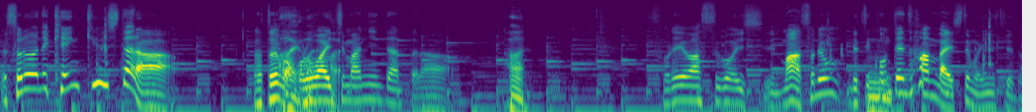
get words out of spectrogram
うん。それをね研究したら例えばフォロワー1万人ってなったら、はい。それはすごいしまあそれを別にコンテンツ販売してもいいんですけど、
